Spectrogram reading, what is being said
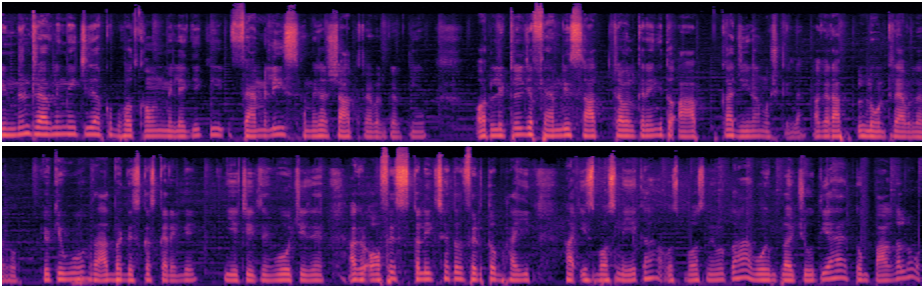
इंडियन ट्रैवलिंग में एक चीज़ आपको बहुत कॉमन मिलेगी कि फैमिलीज़ हमेशा साथ ट्रैवल करती हैं। और लिटरली जब फैमिली साथ ट्रैवल करेंगी तो आपका जीना मुश्किल है, अगर आप लोन ट्रैवलर हो। क्योंकि वो रात भर डिस्कस करेंगे, ये चीज़ें, वो चीज़ें। अगर ऑफ़िस कलीग्स हैं तो फिर तो भाई हाँ इस बॉस ने ये कहा, उस बॉस ने वो कहा, वो एम्प्लॉय चूतिया है, तुम पागल हो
